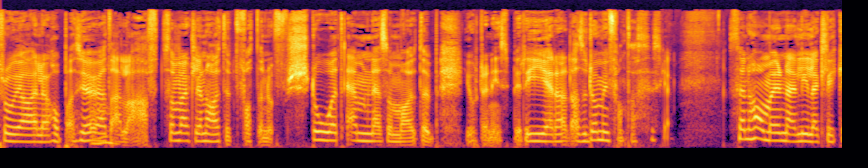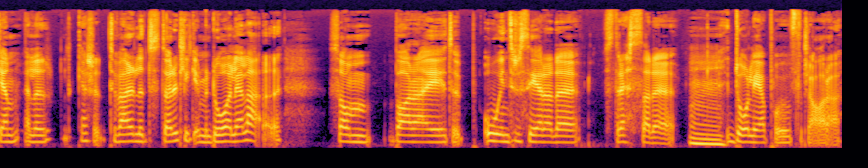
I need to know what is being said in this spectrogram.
Tror jag, eller hoppas jag ju att alla har haft. Som verkligen har typ fått en att förstå ett ämne, som har typ gjort en inspirerad. Alltså de är fantastiska. Sen har man ju den här lilla klicken, eller kanske tyvärr lite större klicken med dåliga lärare. Som bara är typ ointresserade, stressade, Mm. dåliga på att förklara.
